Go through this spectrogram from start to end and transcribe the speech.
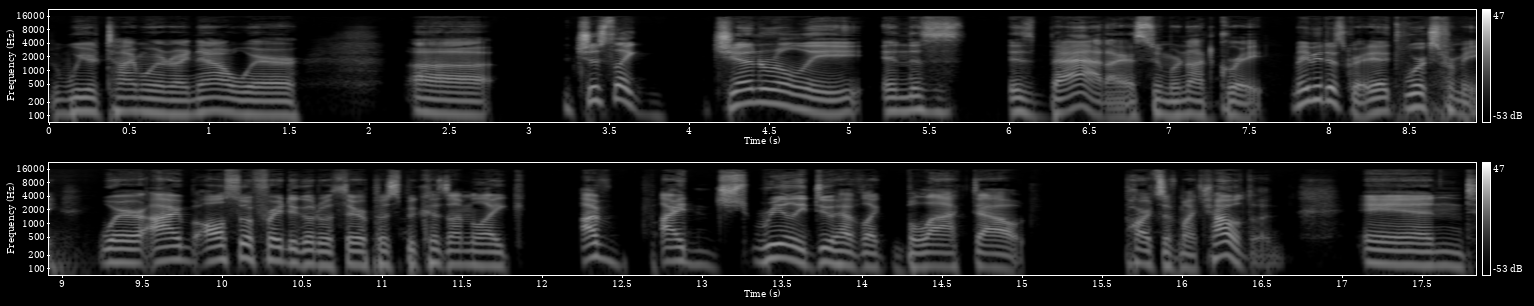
weird time we're in right now where, uh, just like generally, and this is, is bad, I assume, or not great. Maybe it is great. It works for me. Where I'm also afraid to go to a therapist because I'm like, I've I really do have like blacked out parts of my childhood, and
